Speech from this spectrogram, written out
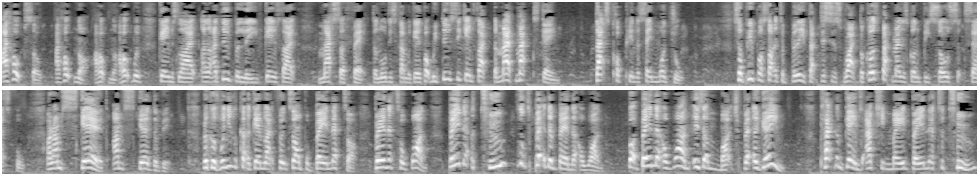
I hope so. I hope not. I hope not. I hope with games like, and I do believe games like Mass Effect and all these kind of games, but we do see games like the Mad Max game. That's copying the same module. So people are starting to believe that this is right because Batman is going to be so successful. And I'm scared. I'm scared of it. Because when you look at a game like, for example, Bayonetta, Bayonetta 1, Bayonetta 2 looks better than Bayonetta 1. But Bayonetta 1 is a much better game. Platinum Games actually made Bayonetta 2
